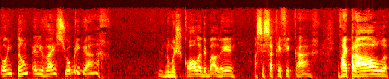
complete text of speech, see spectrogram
ou então ele vai se obrigar numa escola de balé a se sacrificar, vai para aula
